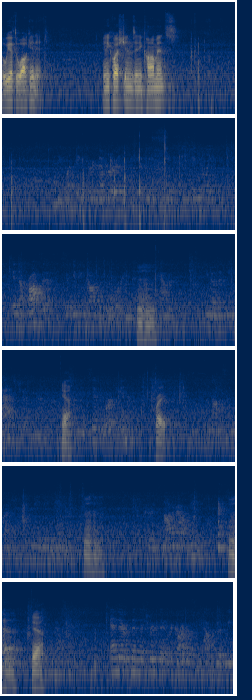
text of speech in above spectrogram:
But we have to walk in it. Any questions, any comments? Mm-hmm. And you know that He has chosen. Yeah. And it's His work in us. Right. Not so much me, me, me. Mm-hmm. Because it's not about me. Mm-hmm. yeah. And there, then the truth that regardless of how good we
